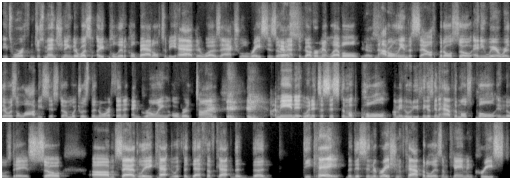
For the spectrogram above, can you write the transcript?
It's worth just mentioning. There was a political battle to be had. There was actual racism yes. at the government level, yes. not only in the South, but also anywhere where there was a lobby system, which was the North, and, and growing over time. I mean, it, when it's a system of pull, I mean, who do you think is going to have the most pull in those days? So, um, sadly, cat, with the death of cat, the the decay, the disintegration of capitalism came increased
